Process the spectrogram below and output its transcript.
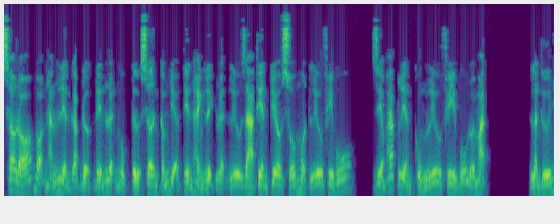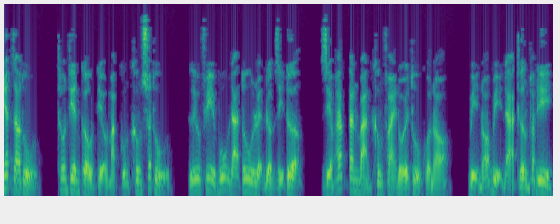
sau đó bọn hắn liền gặp được đến luyện ngục tử sơn cấm địa tiến hành lịch luyện lưu gia thiên tiêu số một lưu phi vũ, diệp hắc liền cùng lưu phi vũ đối mặt. Lần thứ nhất giao thủ, thôn thiên cầu tiểu mặc cũng không xuất thủ, lưu phi vũ đã tu luyện được dị tượng, diệp hắc căn bản không phải đối thủ của nó, bị nó bị đả thương thoát đi.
